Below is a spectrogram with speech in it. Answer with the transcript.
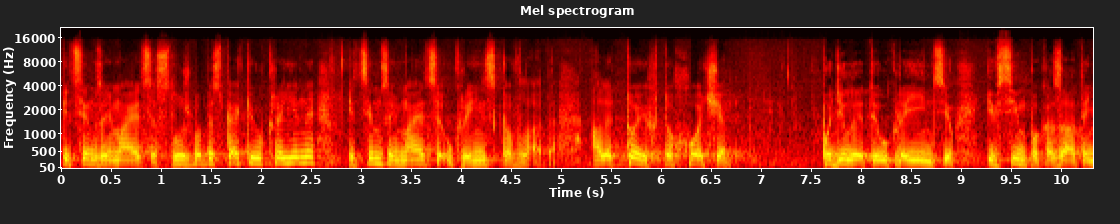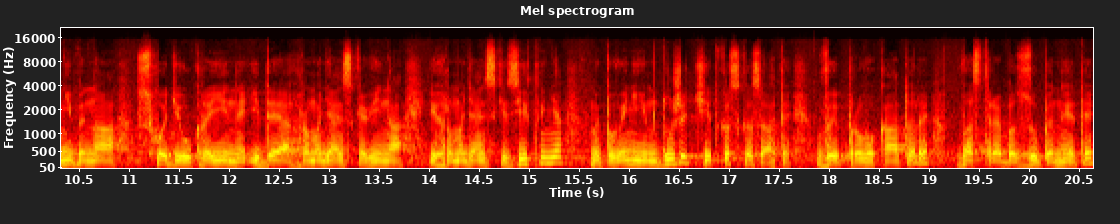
І цим займається Служба безпеки України, і цим займається українська влада. Але той, хто хоче поділити українців і всім показати, ніби на сході України іде громадянська війна і громадянське зіткнення, ми повинні їм дуже чітко сказати: ви провокатори, вас треба зупинити,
